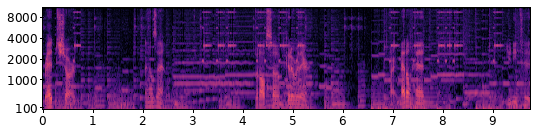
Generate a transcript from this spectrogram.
Red shard. What the hell's that? But also, get over there. Alright, Metalhead. You need to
